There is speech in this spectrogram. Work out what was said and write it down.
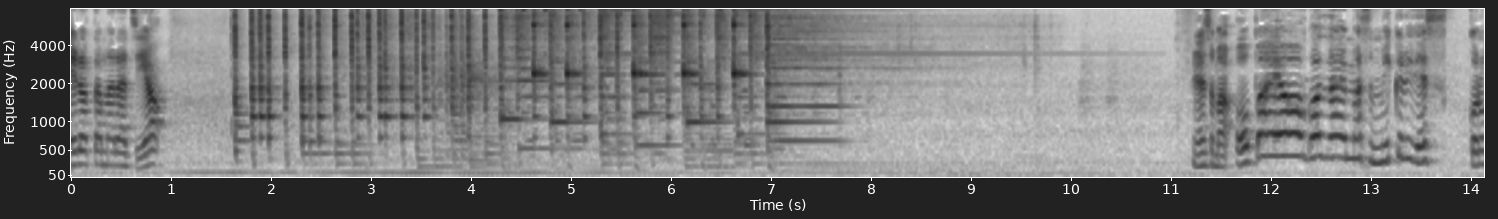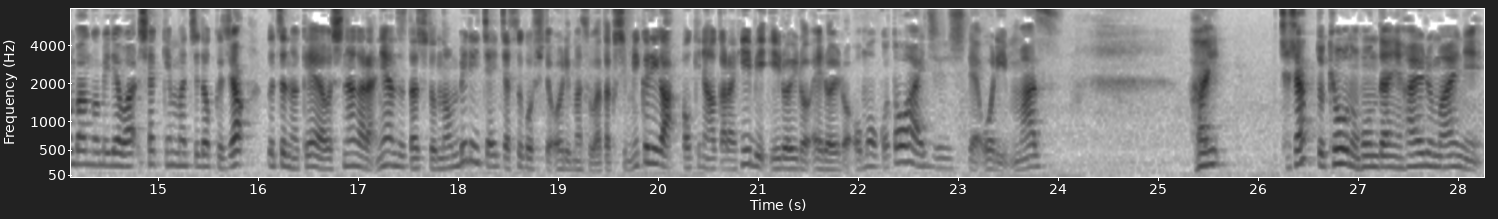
エロ玉ラジオ皆様、おはようございます。みくりです。この番組では借金待ち独女、うつのケアをしながらニャンズたちとのんびりイチャイチャ過ごしております。私、みくりが沖縄から日々いろいろいろいろ思うことを配信しております。はい。ちゃちゃっと今日の本題に入る前に、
